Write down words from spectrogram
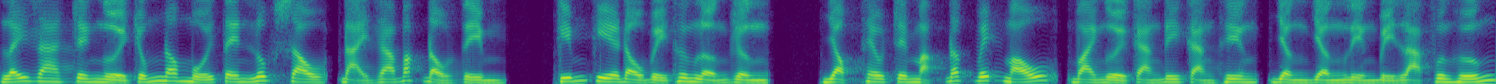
lấy ra trên người chúng nó mũi tên lúc sau, đại ra bắt đầu tìm, kiếm kia đầu bị thương lợn rừng, dọc theo trên mặt đất vết máu, vài người càng đi càng thiên, dần dần liền bị lạc phương hướng.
